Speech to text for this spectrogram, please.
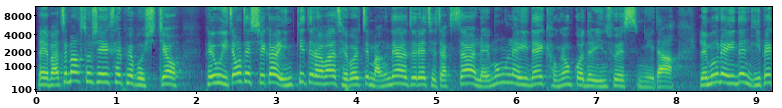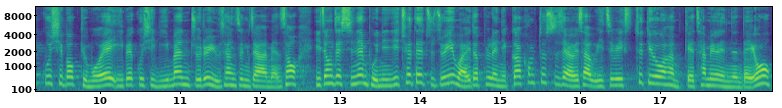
네, 마지막 소식 살펴보시죠. 배우 이정재 씨가 인기 드라마 재벌집 막내 아들의 제작사 레몽레인의 경영권을 인수했습니다. 레몽레인은 290억 규모의 292만 주를 유상증자하면서 이정재 씨는 본인이 최대 주주인 와이더 플래닛과 컴투스 자회사 위즈윅 스튜디오와 함께 참여했는데요.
